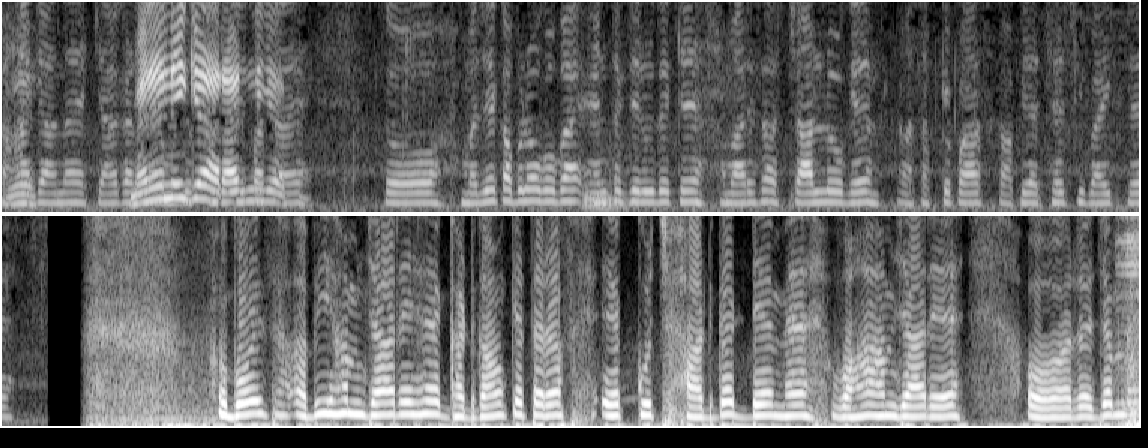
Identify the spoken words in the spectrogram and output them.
कहाँ जाना है क्या करना मैंने है नहीं किया, राज नहीं ने किया है। तो मज़े का ब्लॉग होगा। एंड तक ज़रूर देखें। हमारे साथ चार लोग हैं। सबके पास काफ़ी अच्छी अच्छी बाइक्स है। बॉयज़ अभी हम जा रहे हैं घटगांव के तरफ़। एक कुछ हाटगढ़ डैम है। वहाँ हम जा रहे हैं। और जब मैं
